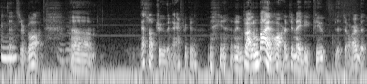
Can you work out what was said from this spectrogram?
that's their god. Um, that's not true in Africa. you know, and by, by and large, there may be a few that are, but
